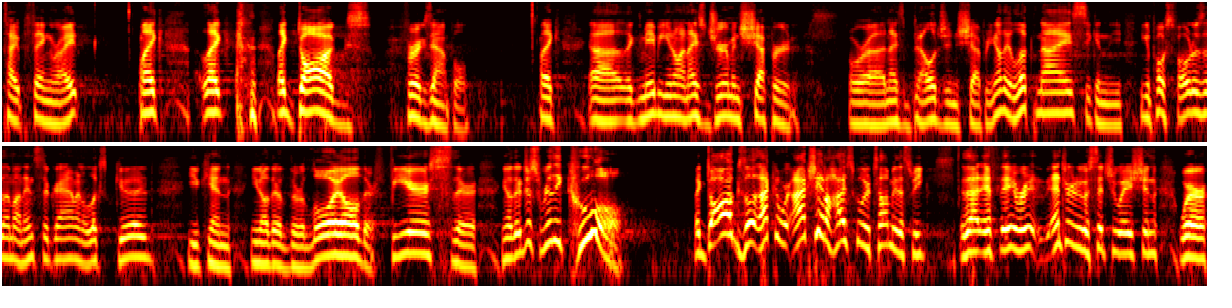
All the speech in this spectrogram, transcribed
type thing, right? Like, like, like dogs, for example. Like, uh, like maybe you know a nice German Shepherd or a nice Belgian Shepherd. You know they look nice. You can you can post photos of them on Instagram and it looks good. You can you know they're they're loyal, they're fierce, they're you know they're just really cool. Like dogs, that could work. I actually had a high schooler tell me this week that if they re- enter into a situation where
